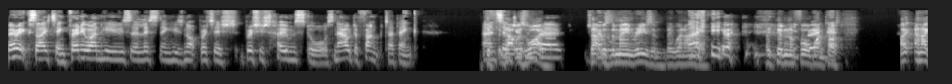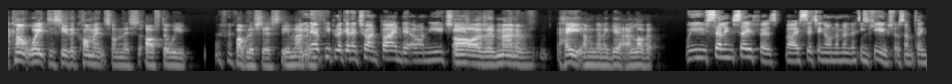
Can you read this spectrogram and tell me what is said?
Very exciting for anyone who's uh, listening who's not British. British Home Stores now defunct, I think. And Def- so, that was why. remember- do you that was the main reason they went under. You- They couldn't afford my ruined cost. I, and I can't wait to see the comments on this after we publish this. The amount You know, of people are going to try and find it on YouTube. oh, the amount of hate I'm going to get. I love it. Were you selling sofas by sitting on them and looking cute or something?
